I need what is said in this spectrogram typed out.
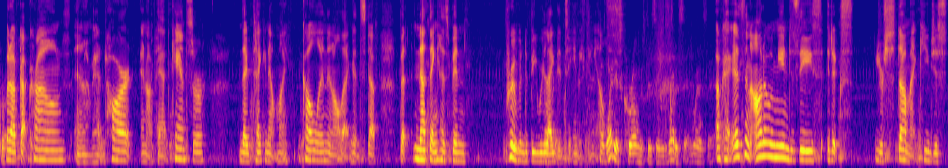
But I've got Crohn's and I've had heart and I've had cancer. They've taken out my colon and all that good stuff, but nothing has been proven to be related to anything Now, else. what is Crohn's disease? What is that? What is that? Okay, it's an autoimmune disease. It ex- your stomach. You just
